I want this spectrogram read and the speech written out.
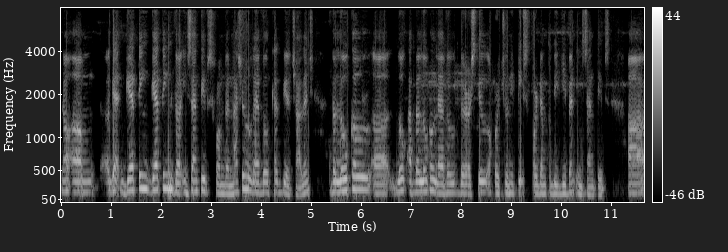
Now, um, again, getting getting the incentives from the national level can be a challenge. The local, uh, look at the local level, there are still opportunities for them to be given incentives. Uh,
